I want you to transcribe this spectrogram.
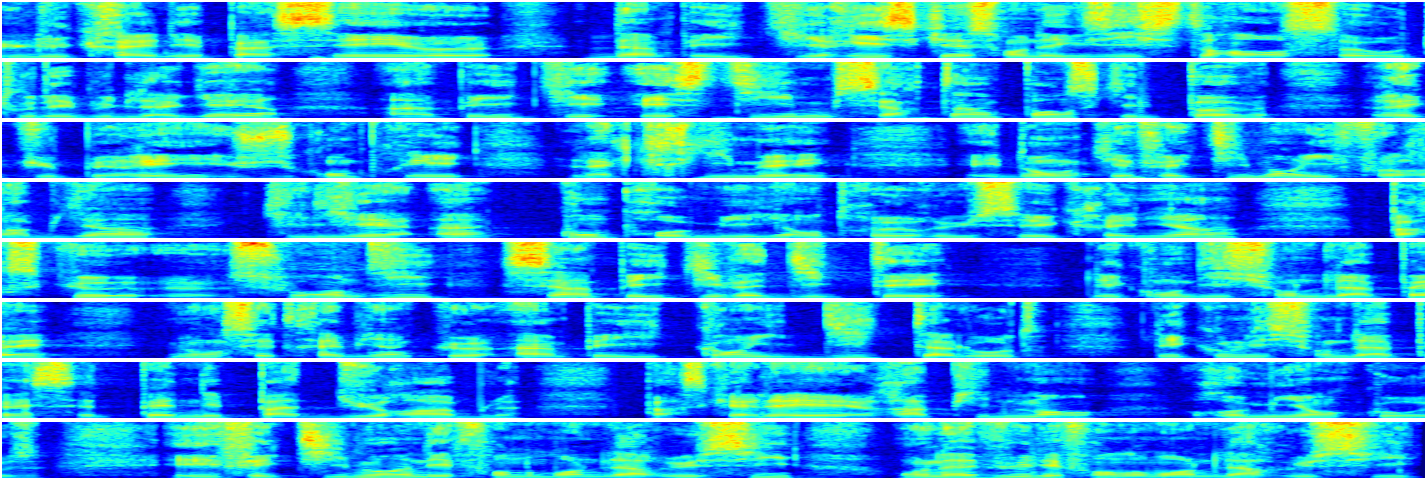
l'Ukraine est passée euh, d'un pays qui risquait son existence au tout début de la guerre à un pays qui estime, certains pensent qu'ils peuvent récupérer, y compris la Crimée. Et donc effectivement, il faudra bien qu'il y ait un compromis entre Russes et Ukrainiens parce que soit on dit c'est un pays qui va dicter les conditions de la paix, mais on sait très bien qu'un pays, quand il dicte à l'autre les conditions de la paix, cette paix n'est pas durable, parce qu'elle est rapidement remise en cause. Et effectivement, un effondrement de la Russie, on a vu l'effondrement de la Russie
